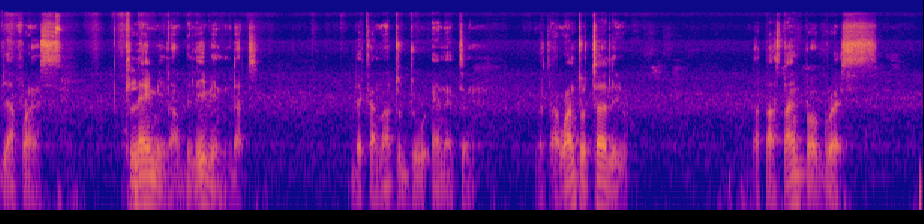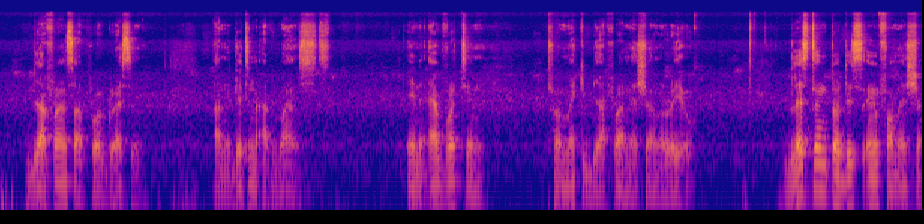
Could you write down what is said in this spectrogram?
Biafrans, claiming or believing that they cannot do anything. But I want to tell you that as time progresses, Biafrans are progressing and getting advanced in everything to make Biafra nation real. Listen to this information.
